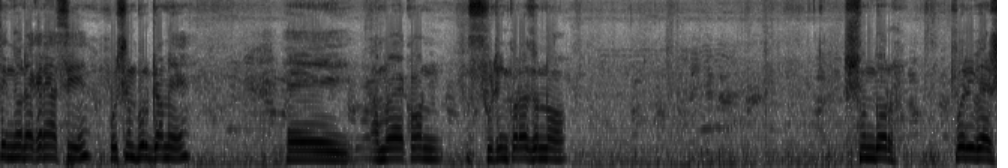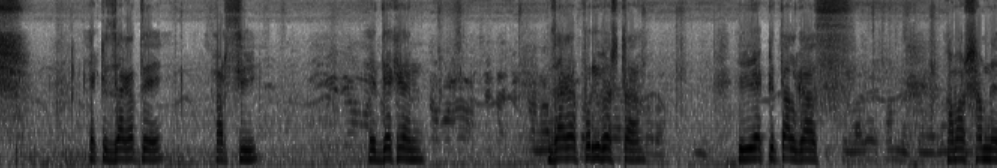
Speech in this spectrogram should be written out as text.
তিনজন এখানে আছি, পশ্চিমপুর গ্রামে। এই, আমরা এখন শুটিং করার জন্য সুন্দর পরিবেশ একটি জায়গাতে আসছি। এই দেখেন জায়গার পরিবেশটা। এই একটি তাল গাছ আমার সামনে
